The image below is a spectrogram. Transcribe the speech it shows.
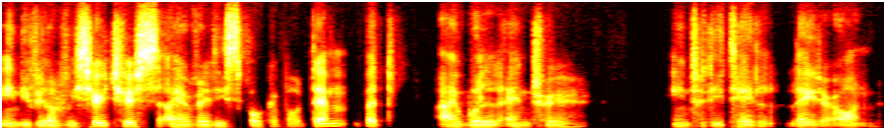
individual researchers i already spoke about them but i will enter into detail later on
